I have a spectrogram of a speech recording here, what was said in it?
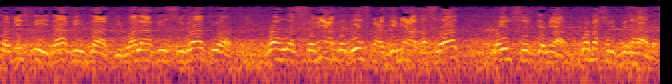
كمثله لا في ذاته ولا في صفاته وهو السميع الذي يسمع جميع الأصوات ويبصر جميعا. ونخرج من هذا.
